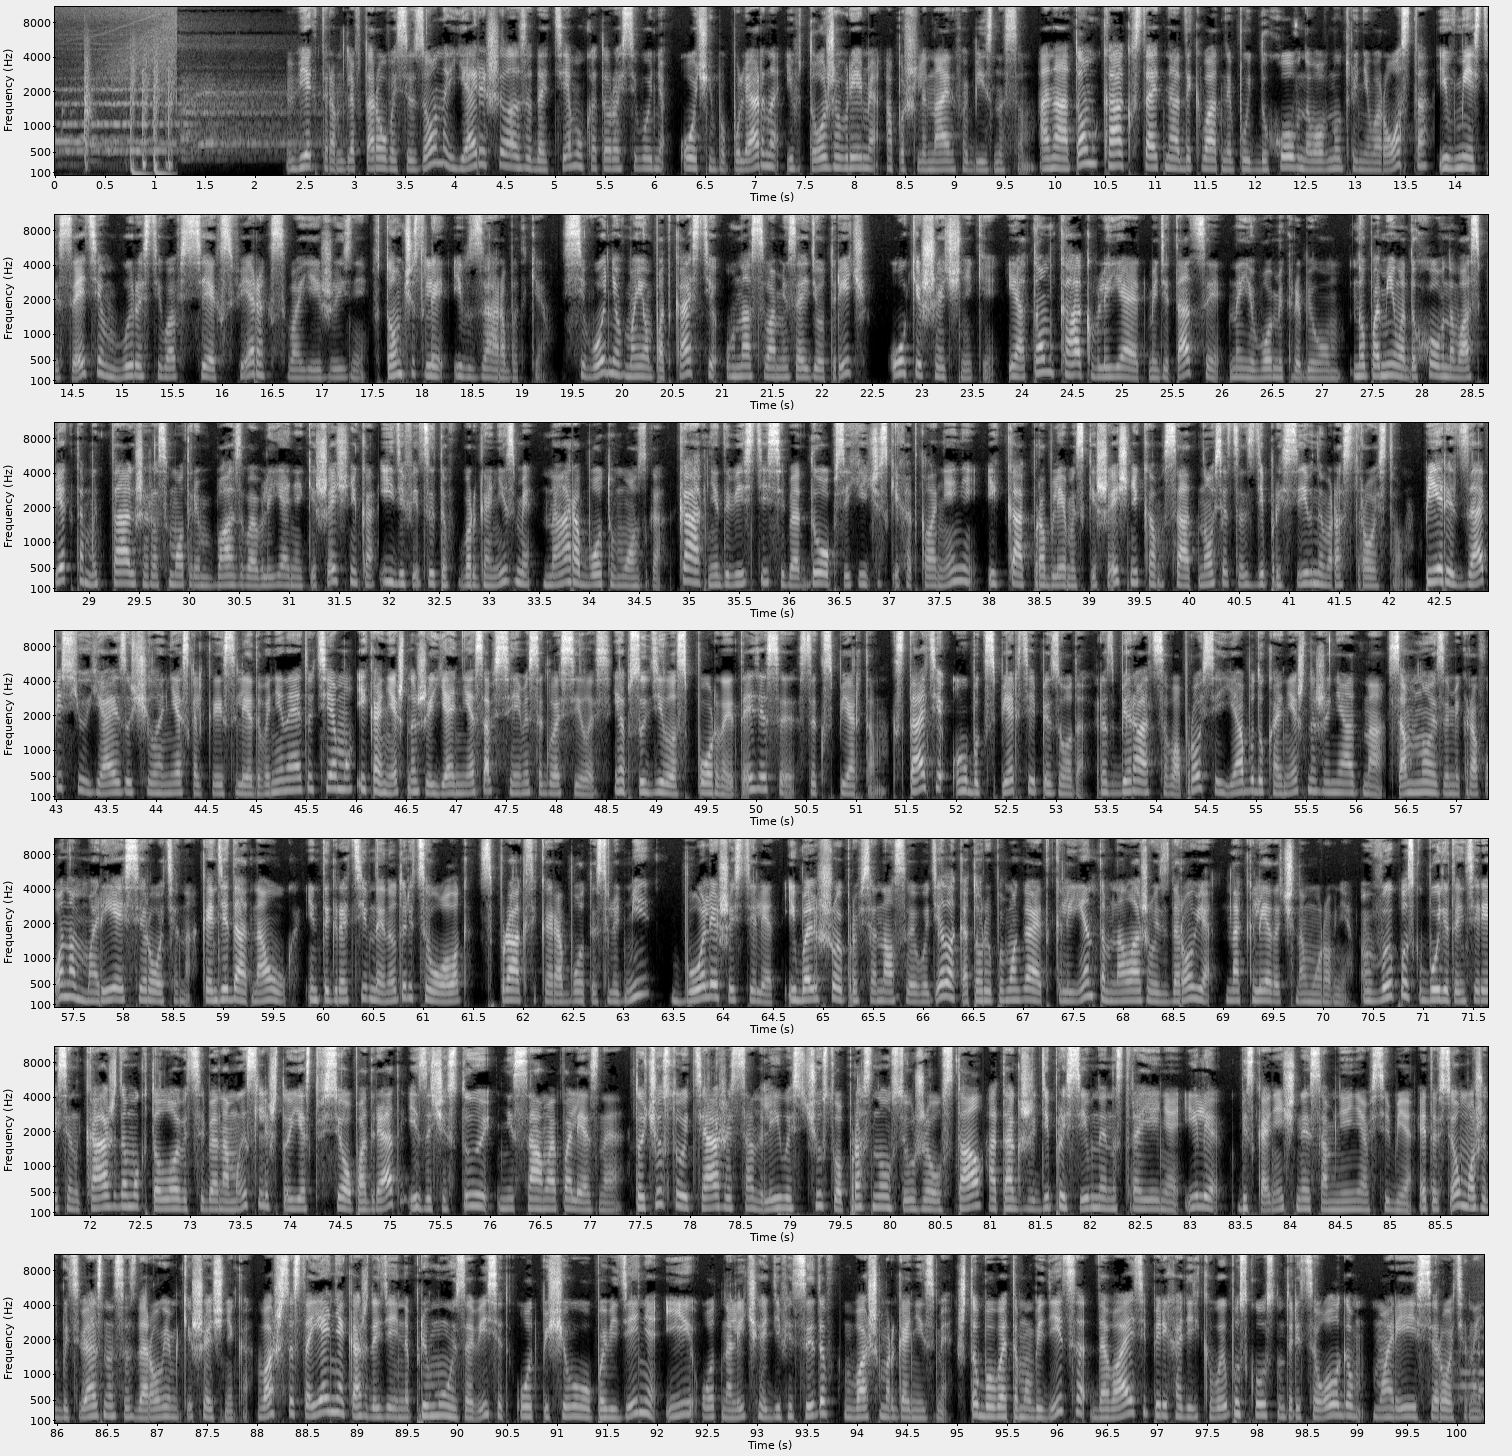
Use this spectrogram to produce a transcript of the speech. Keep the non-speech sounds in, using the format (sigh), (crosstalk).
Вектором для второго сезона я решила задать тему, которая сегодня очень популярна и в то же время опошлена инфобизнесом. Она о том, как встать на адекватный путь духовного внутреннего роста и вместе с этим вырасти во всех сферах своей жизни, в том числе и в заработке. Сегодня в моем подкасте у нас с вами зайдет речь о кишечнике и о том, как влияет медитации на его микробиом. Но помимо духовного аспекта мы также рассмотрим базовое влияние кишечника и дефицитов в организме на работу мозга, как не довести себя до психических отклонений и как проблемы с кишечником соотносятся с депрессивным расстройством. Перед записью я изучила несколько исследований на эту тему и, конечно же, я не со всеми согласилась и обсудила спорные тезисы с экспертом. Кстати, об эксперте смерти эпизода. Разбираться в вопросе я буду, конечно же, не одна. Со мной за микрофоном Мария Сиротина, кандидат наук, интегративный нутрициолог с практикой работы с людьми более 6 лет и большой профессионал своего дела, который помогает клиентам налаживать здоровье на клеточном уровне. Выпуск будет интересен каждому, кто ловит себя на мысли, что ест все подряд и зачастую не самое полезное. Кто чувствует тяжесть, сонливость, чувство проснулся уже устал, а также депрессивное настроение или бесконечные сомнения в себе. Это все может быть связано со здоровьем кишечника. Ваше состояние каждый день напрямую зависит от пищевого поведения и от наличия дефицита пестицидов в вашем организме. Чтобы в этом убедиться, давайте переходить к выпуску с нутрициологом Марией Сиротиной.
